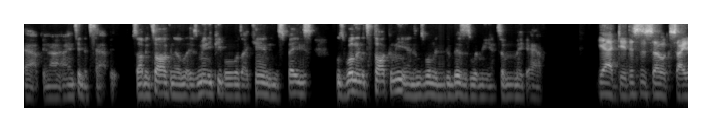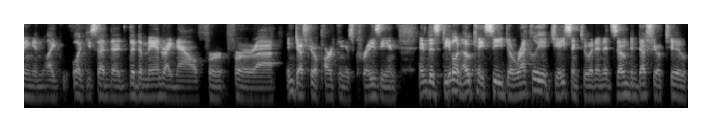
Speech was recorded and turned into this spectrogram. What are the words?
tapped, and I, I intend to tap it. So I've been talking to as many people as I can in the space who's willing to talk to me and who's willing to do business with me and to make it happen. Yeah, dude, this is so exciting, and like like you said, the the demand right now for for uh, industrial parking is crazy, and and this deal in OKC directly adjacent to it, and it's zoned industrial too,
